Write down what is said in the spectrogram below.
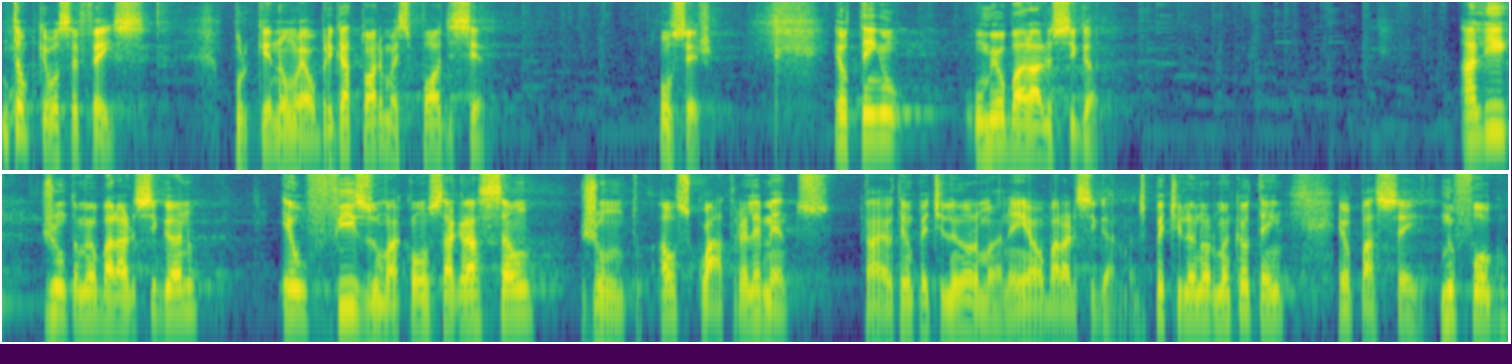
Então por que você fez? Porque não é obrigatório, mas pode ser. Ou seja, eu tenho o meu baralho cigano. Ali, junto ao meu baralho cigano, eu fiz uma consagração junto aos quatro elementos. Tá? Eu tenho o Petit Lenormand, nem é o baralho cigano, mas o Petit Lenormand que eu tenho, eu passei no fogo,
